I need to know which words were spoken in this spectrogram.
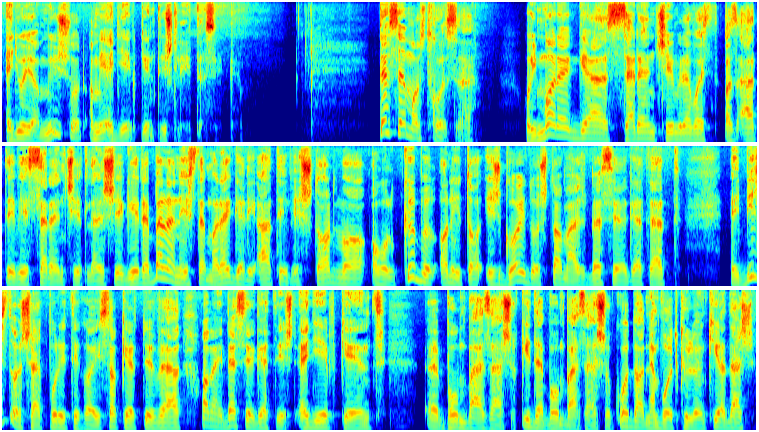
Egy olyan műsor, ami egyébként is létezik. Teszem azt hozzá, hogy ma reggel szerencsémre, vagy az ATV szerencsétlenségére belenéztem a reggeli ATV startba, ahol Köböl Anita és Gajdos Tamás beszélgetett egy biztonságpolitikai szakértővel, amely beszélgetést egyébként eh, bombázások ide, bombázások oda, nem volt külön kiadás,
